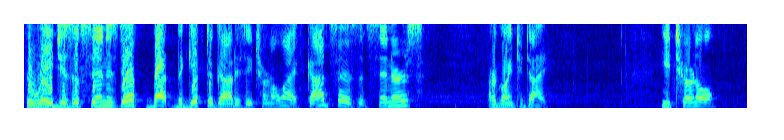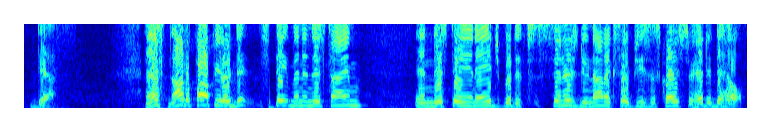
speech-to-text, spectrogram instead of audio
The wages of sin is death, but the gift of God is eternal life. God says that sinners are going to die. Eternal death. And that's not a popular statement in this time, in this day and age, but if sinners do not accept Jesus Christ, they're headed to hell.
